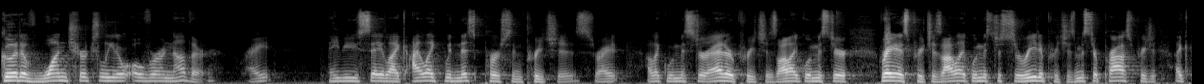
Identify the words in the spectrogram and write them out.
good of one church leader over another, right? Maybe you say, like, I like when this person preaches, right? I like when Mr. Eder preaches. I like when Mr. Reyes preaches. I like when Mr. Sarita preaches, Mr. Prouse preaches. Like,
